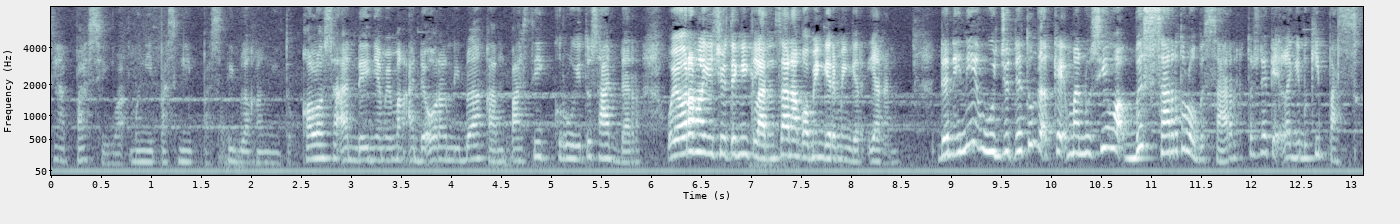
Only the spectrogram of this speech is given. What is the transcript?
Siapa sih Wak mengipas-ngipas di belakang itu? Kalau seandainya memang ada orang di belakang, pasti kru itu sadar. Wah orang lagi syuting iklan, sana kok minggir-minggir, ya kan? Dan ini wujudnya tuh nggak kayak manusia Wak, besar tuh loh besar, terus dia kayak lagi berkipas.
